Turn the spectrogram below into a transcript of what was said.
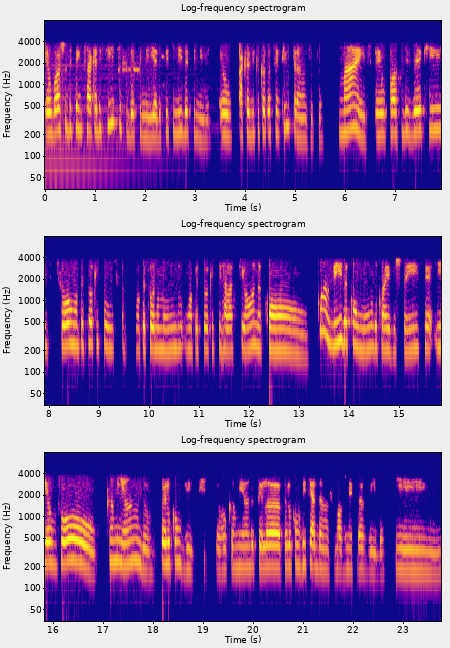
Eu gosto de pensar que é difícil se definir, é difícil me definir. Eu acredito que eu estou sempre em trânsito. Mas eu posso dizer que sou uma pessoa que pulsa, uma pessoa no mundo, uma pessoa que se relaciona com, com a vida, com o mundo, com a existência, e eu vou caminhando pelo convite. Eu vou caminhando pela, pelo convite à dança, o movimento da vida. E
